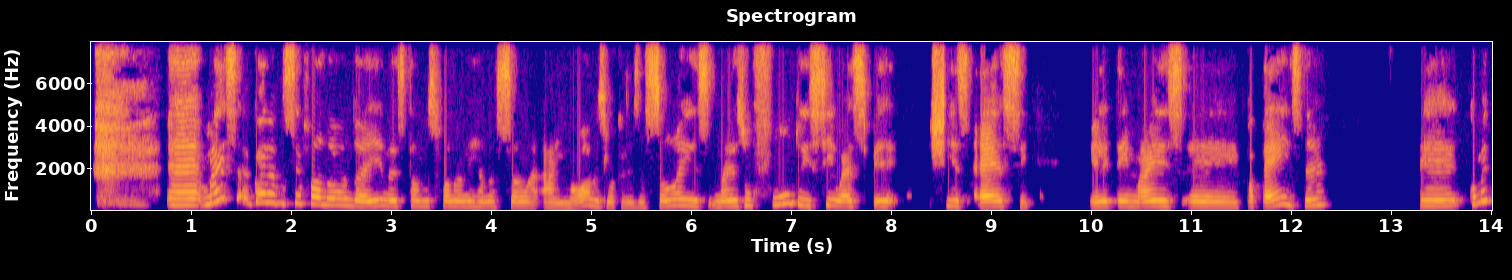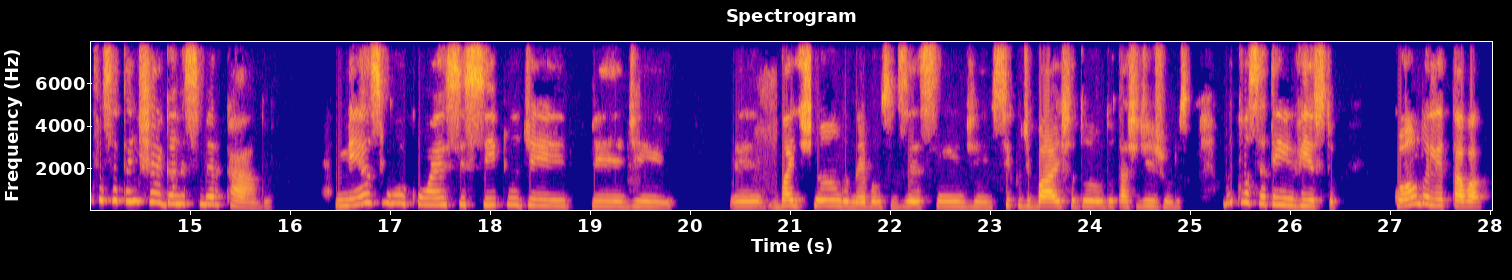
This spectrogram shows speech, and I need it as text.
É, mas agora você falando aí, nós estamos falando em relação a, a imóveis, localizações, mas o fundo em si, o SPXS, ele tem mais é, papéis, né? É, como é que você está enxergando esse mercado? Mesmo com esse ciclo de, de, de é, baixando, né, vamos dizer assim, de ciclo de baixa do, do taxa de juros. Como é que você tem visto quando ele estava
